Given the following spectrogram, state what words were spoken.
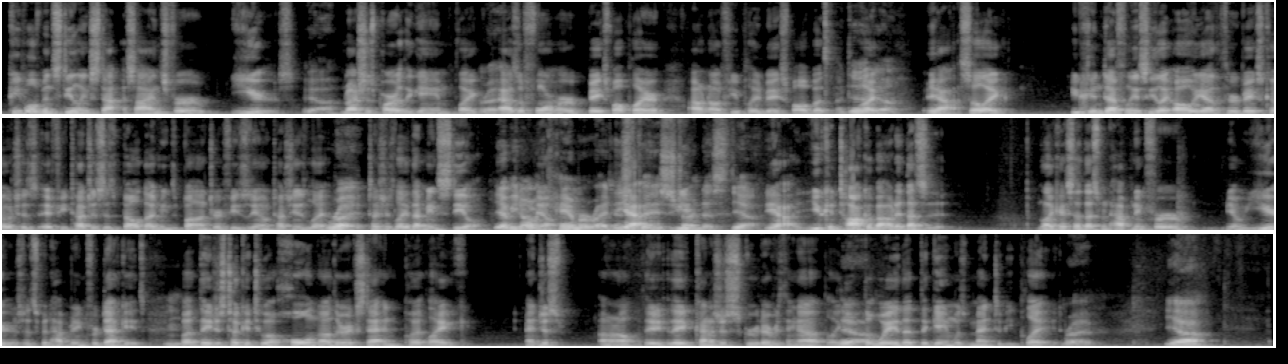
people have been stealing sta signs for years. yeah That's just part of the game. Like Right. as a former baseball player, I don't know if you played baseball, but I did like yeah yeah, so like you can definitely see like oh yeah, the third base coach is if he touches his belt that means bunt, or if he's you know touching his leg right touching his leg that means steal. yeah but you don't have a Yeah. camera right in his Yeah, face you- trying to yeah Yeah, you can talk about it. That's like I said, that's been happening for you know years. It's been happening for decades. Mhm. But they just took it to a whole nother extent and put like and just I don't know. They they kind of just screwed everything up like Yeah. the way that the game was meant to be played. right yeah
